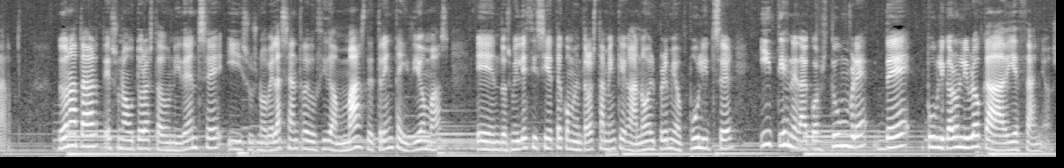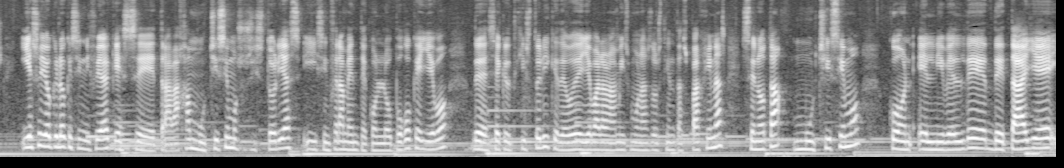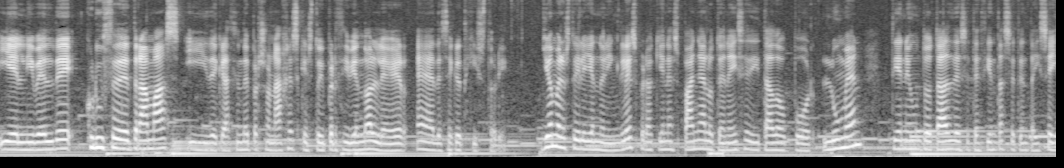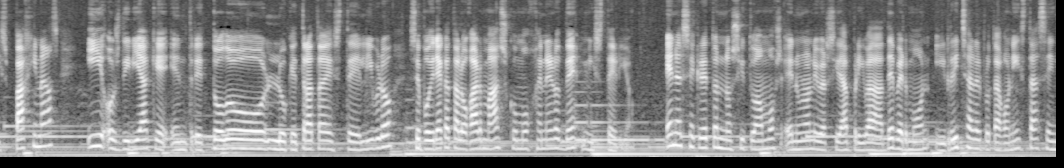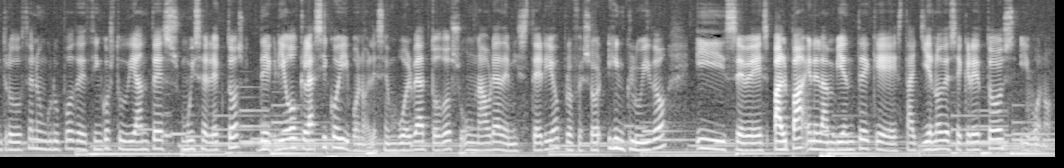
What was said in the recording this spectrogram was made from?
Tartt es una autora estadounidense y sus novelas se han traducido a más de 30 idiomas. En 2017 comentaros también que ganó el premio Pulitzer y tiene la costumbre de publicar un libro cada 10 años Y eso yo creo que significa que se trabajan muchísimo sus historias y sinceramente con lo poco que llevo de The Secret History, que debo de llevar ahora mismo unas 200 páginas, se nota muchísimo con el nivel de detalle y el nivel de cruce de tramas y de creación de personajes que estoy percibiendo al leer eh, The Secret History. Yo me lo estoy leyendo en inglés, pero aquí en España lo tenéis editado por Lumen. Tiene un total de 776 páginas y os diría que entre todo lo que trata este libro se podría catalogar más como género de misterio. En el secreto nos situamos en una universidad privada de Vermont y Richard, el protagonista, se introduce en un grupo de cinco estudiantes muy selectos de griego clásico y bueno, les envuelve a todos un aura de misterio, profesor incluido, y se ve, espalpa en el ambiente que está lleno de secretos y bueno,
